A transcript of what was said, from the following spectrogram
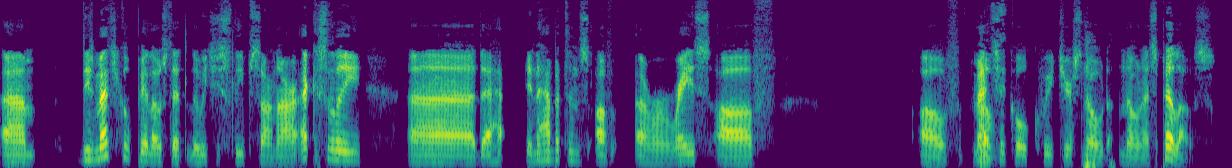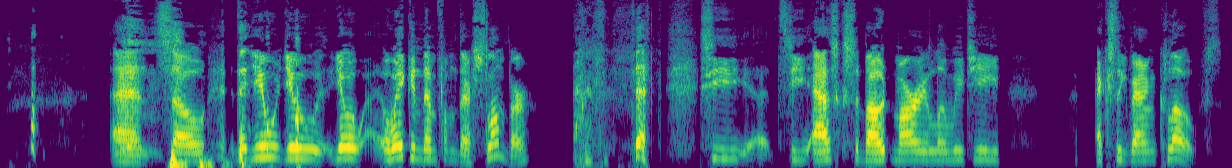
um, these magical pillows that Luigi sleeps on are actually uh, the ha- inhabitants of a race of of magical creatures known known as pillows. And so that you you you awaken them from their slumber that she uh, she asks about Mario Luigi actually wearing clothes.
